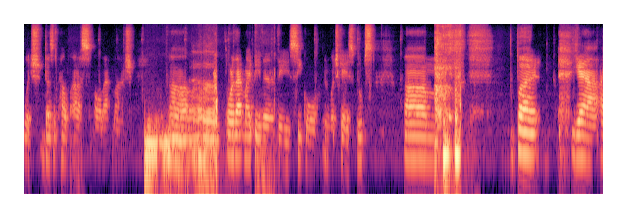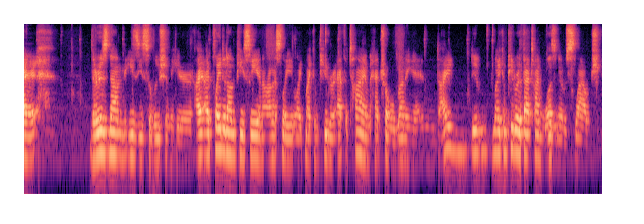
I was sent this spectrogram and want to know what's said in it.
which doesn't help us all that much. Um, or that might be the, the sequel, in which case, oops. Um, but yeah, I there is not an easy solution here. I, I, played it on PC, and honestly, like my computer at the time had trouble running it, and I it, my computer at that time was no slouch.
